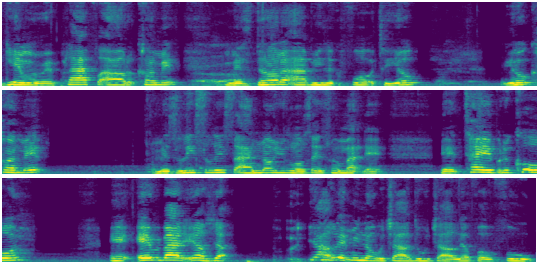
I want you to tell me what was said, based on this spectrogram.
giving a reply for all the comments. Miss Donna, I'll be looking forward to your your comment. Miss Lisa, Lisa, I know you're gonna say something about that that table decor, and everybody else. Y'all, y'all let me know what y'all do with y'all leftover food,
